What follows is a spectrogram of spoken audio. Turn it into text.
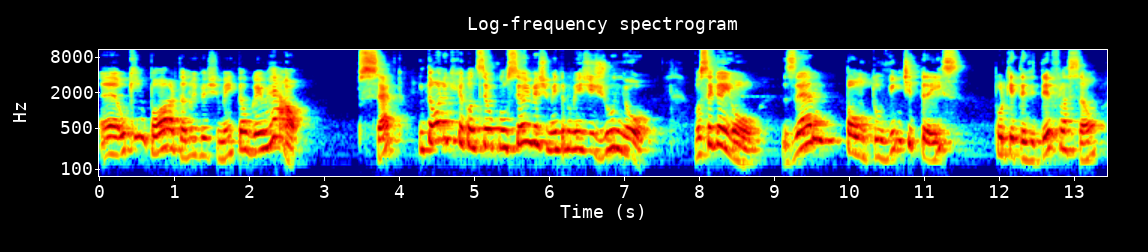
é, o que importa no investimento é o ganho real, certo? Então, olha o que aconteceu com o seu investimento no mês de junho. Você ganhou 0,23 porque teve deflação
